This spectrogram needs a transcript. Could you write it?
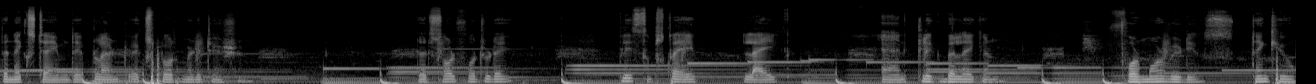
the next time they plan to explore meditation. That's all for today. Please subscribe, like and click bell icon for more videos. Thank you.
